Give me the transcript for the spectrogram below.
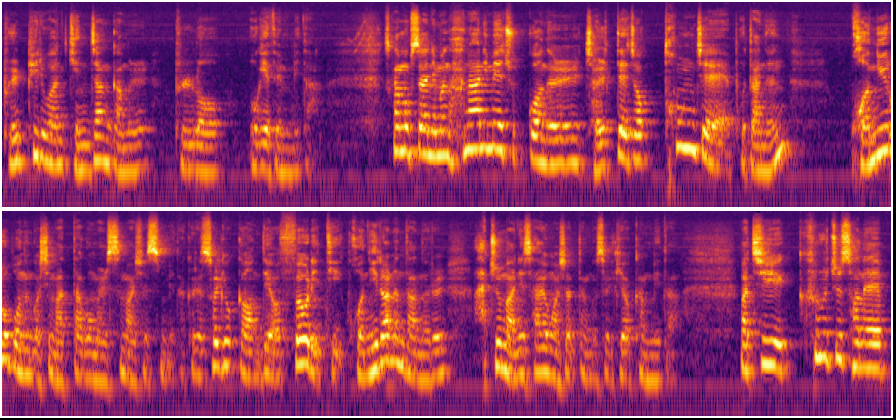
불필요한 긴장감을 불러오게 됩니다. 스카 목사님은 하나님의 주권을 절대적 통제보다는 권위로 보는 것이 맞다고 말씀하셨습니다. 그래서 설교 가운데 authority, 권위라는 단어를 아주 많이 사용하셨던 것을 기억합니다. 마치 크루즈 선의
